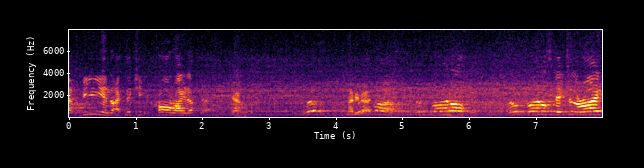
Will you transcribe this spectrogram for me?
I think he can crawl right up there. Yeah. Might be bad. Little throttle, little throttle, stay to the right.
